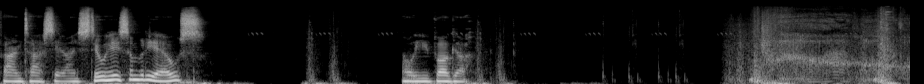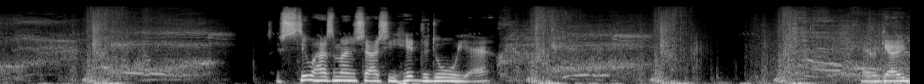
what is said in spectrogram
Fantastic. I still hear somebody else. Oh, you bugger. So still hasn't managed to actually hit the door yet. There we go.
